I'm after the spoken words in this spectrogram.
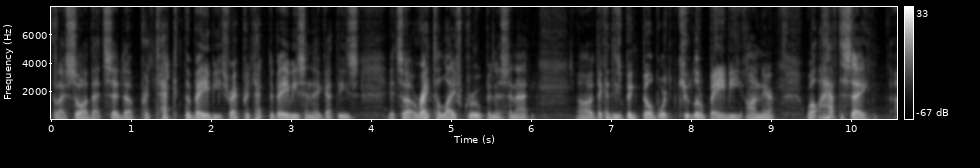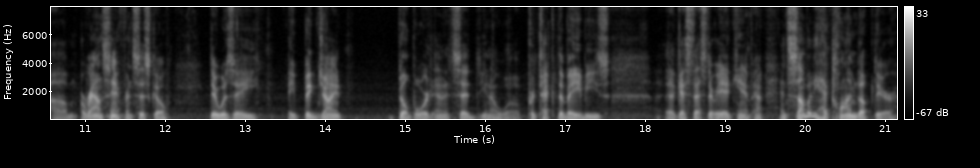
that I saw that said uh, "Protect the babies," right? Protect the babies, and they got these. It's a right to life group and this and that. Uh, they got these big billboards, cute little baby on there. Well, I have to say, um, around San Francisco, there was a a big giant billboard, and it said, you know, uh, "Protect the babies." I guess that's their ad campaign. And somebody had climbed up there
